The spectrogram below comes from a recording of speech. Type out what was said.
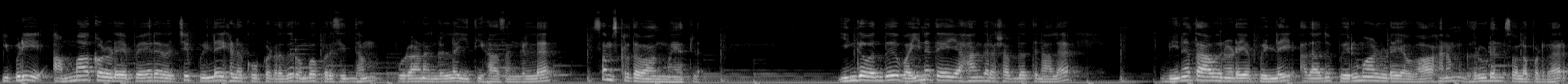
இப்படி அம்மாக்களுடைய பெயரை வச்சு பிள்ளைகளை கூப்பிடுறது ரொம்ப பிரசித்தம் புராணங்களில் இத்திஹாசங்களில் சம்ஸ்கிருத வாங்மயத்தில். இங்கே வந்து வைனதேயகாங்கிற சப்தத்தினால வினதாவினுடைய பிள்ளை அதாவது பெருமாளுடைய வாகனம் கருடன் சொல்லப்படுறார்.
